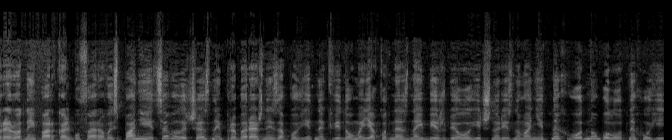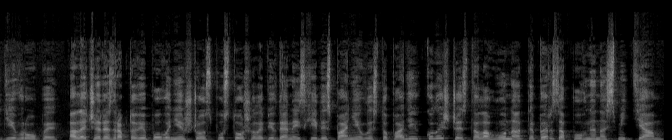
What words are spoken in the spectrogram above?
Природний парк Альбуфера в Іспанії це величезний прибережний заповідник, відомий як одне з найбільш біологічно різноманітних водно-болотних угідь Європи. Але через раптові повені, що спустошили південний схід Іспанії в листопаді, колись чиста лагуна тепер заповнена сміттям.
